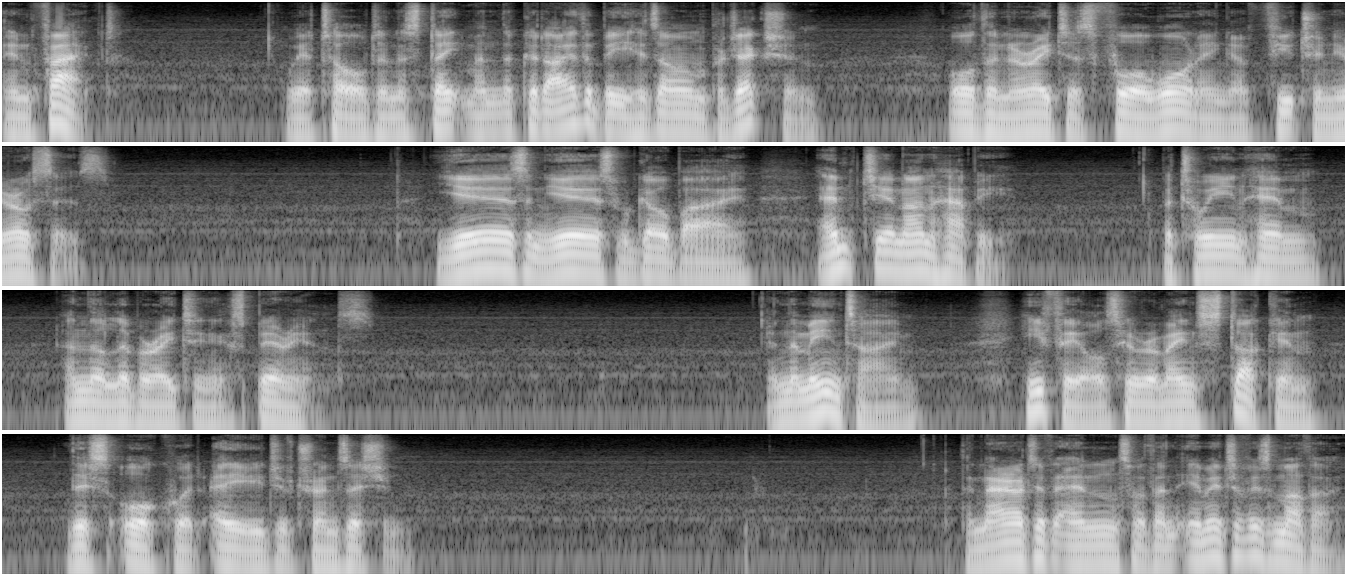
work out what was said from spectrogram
In fact, we are told in a statement that could either be his own projection or the narrator's forewarning of future neuroses. Years and years would go by, empty and unhappy, between him and the liberating experience. In the meantime, he feels he remains stuck in this awkward age of transition. The narrative ends with an image of his mother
